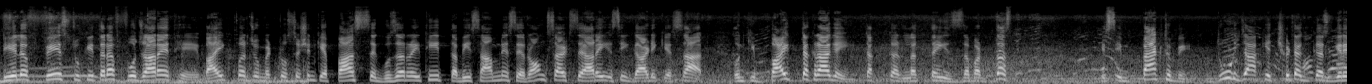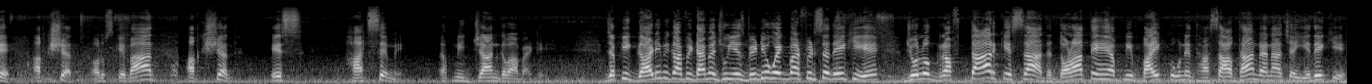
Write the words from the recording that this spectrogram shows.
डीएलएफ फेस टू की तरफ़ वो जा रहे थे। बाइक पर जो मेट्रो स्टेशन के पास से गुजर रही थी तभी सामने से रॉन्ग साइड से आ रही इसी गाड़ी के साथ उनकी बाइक टकरा गई। टक्कर लगते ही ज़बरदस्त इस इंपैक्ट में दूर जाके छिटक कर गिरे अक्षत और उसके बाद अक्षत इस हादसे में अपनी जान गंवा बैठे। जबकि गाड़ी भी काफ़ी डैमेज हुई है। इस वीडियो को एक बार फिर से देखिए। जो लोग रफ्तार के साथ दौड़ाते हैं अपनी बाइक को, उन्हें सावधान रहना चाहिए। देखिए,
